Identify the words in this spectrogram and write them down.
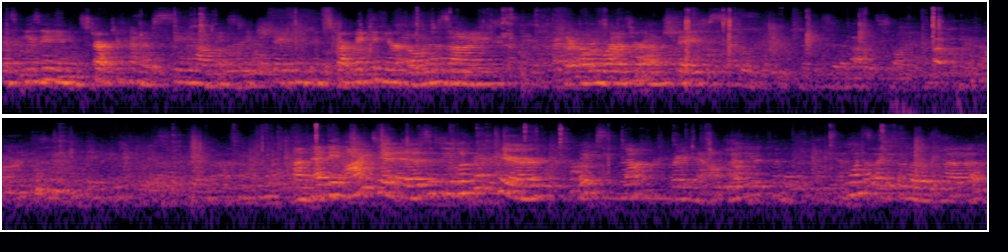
it's easy, you can start to kind of see how things take shape. You can start making your own designs, your own words, your own shapes. Um, and the idea is, if you look up here, wait, not right now. Once I close that.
